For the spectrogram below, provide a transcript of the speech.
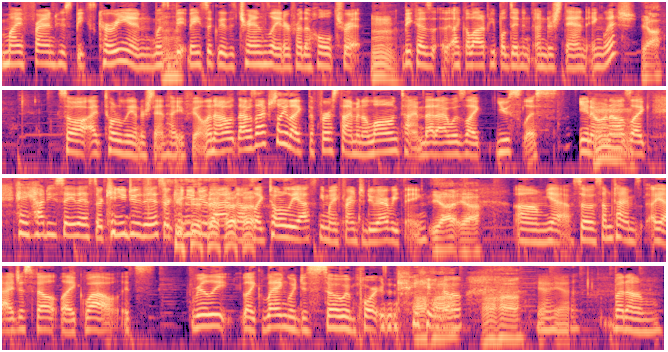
my friend who speaks Korean was Mm-hmm. ba- basically the translator for the whole trip Mm. because like a lot of people didn't understand English. Yeah. So I totally understand how you feel. And I, that was actually like the first time in a long time that I was like useless, you know, and I was Mm. like, hey, how do you say this? Or can you do this? Or can you do that? And I was like totally asking my friend to do everything. Yeah. Yeah. Um, yeah. So sometimes, yeah, I just felt like, wow, it's really like language is so important, you know? Uh huh. Yeah, yeah. But, um,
